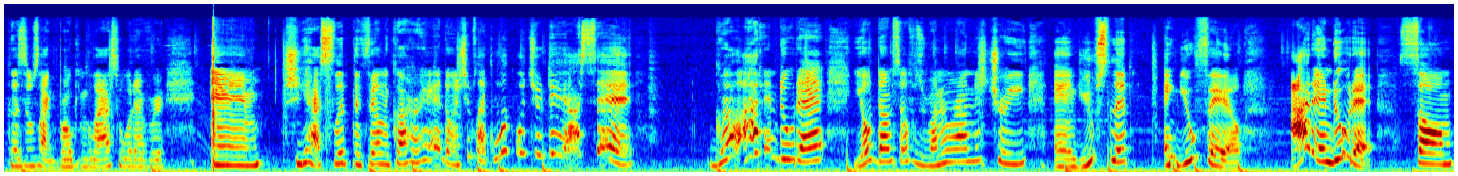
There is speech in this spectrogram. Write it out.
Because it was like broken glass or whatever. And she had slipped and fell and cut her hand on. She was like look what you did. I said girl i didn't do that your dumb self was running around this tree and you slipped and you fell i didn't do that so um,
